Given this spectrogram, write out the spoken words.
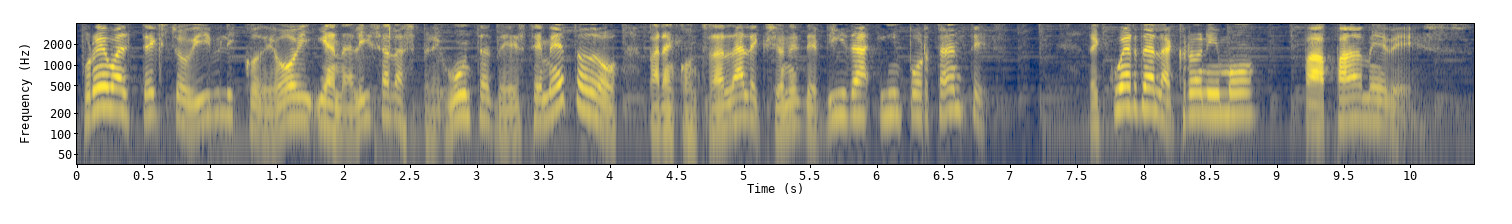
Prueba el texto bíblico de hoy y analiza las preguntas de este método para encontrar las lecciones de vida importantes. Recuerda el acrónimo Papá me ves.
